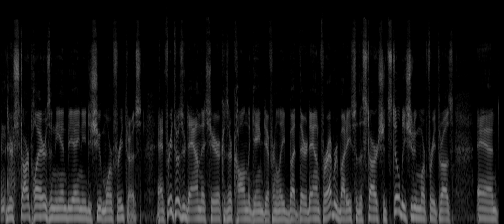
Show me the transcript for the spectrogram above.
Your star players in the NBA need to shoot more free throws. And free throws are down this year because they're calling the game differently, but they're down for everybody, so the stars should still be shooting more free throws. And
